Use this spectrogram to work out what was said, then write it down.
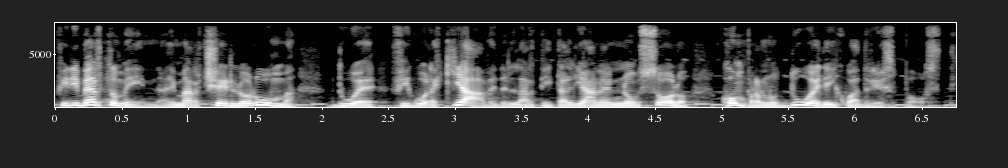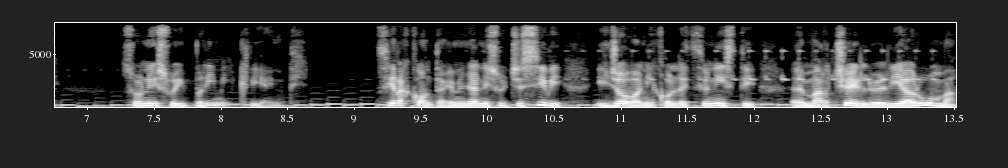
Filiberto Menna e Marcello Rumma, due figure chiave dell'arte italiana e non solo, comprano due dei quadri esposti. Sono i suoi primi clienti. Si racconta che negli anni successivi i giovani collezionisti eh, Marcello e Lia Rumma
